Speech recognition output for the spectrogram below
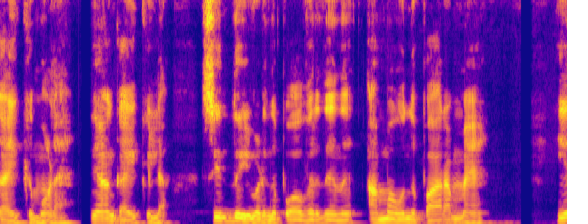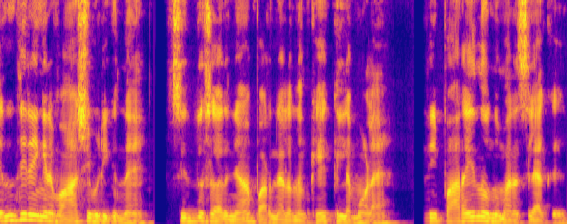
കഴിക്കും മോളെ. ഞാൻ കഴിക്കില്ല. സിദ്ധു ഇവിടുന്ന് പോവരുതെന്ന് അമ്മ ഒന്ന് പറമ്മേ എന്തിനെ ഇങ്ങനെ വാശി പിടിക്കുന്നേ? സിദ്ധു സാർ ഞാൻ പറഞ്ഞാലൊന്നും കേൾക്കില്ല മോളെ. നീ പറയുന്നൊന്ന് മനസ്സിലാക്ക്.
